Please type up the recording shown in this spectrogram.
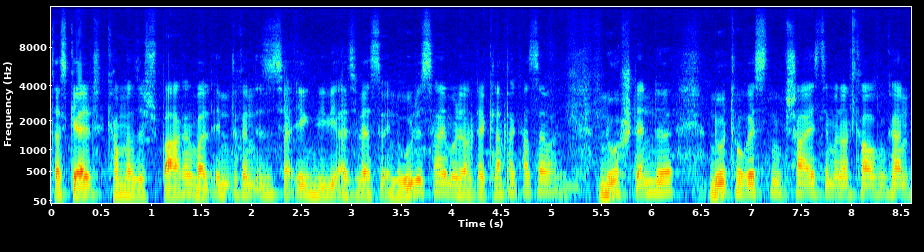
das Geld kann man sich sparen, weil innen drin ist es ja irgendwie wie, als wärst du in Rüdesheim oder auf der Klapperkasse. Nur Stände, nur Touristenscheiß, den man dort kaufen kann.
